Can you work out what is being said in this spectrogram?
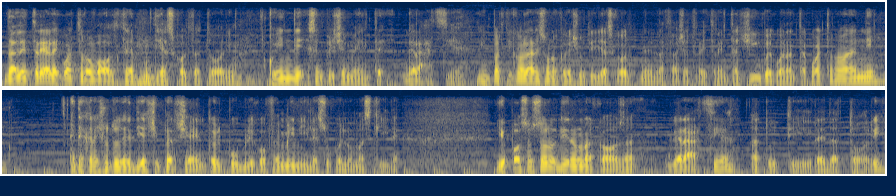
dalle 3 alle 4 volte di ascoltatori. Quindi semplicemente grazie. In particolare sono cresciuti gli ascolti nella fascia tra i 35 e i 44 anni ed è cresciuto del 10% il pubblico femminile su quello maschile. Io posso solo dire una cosa, grazie a tutti i redattori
